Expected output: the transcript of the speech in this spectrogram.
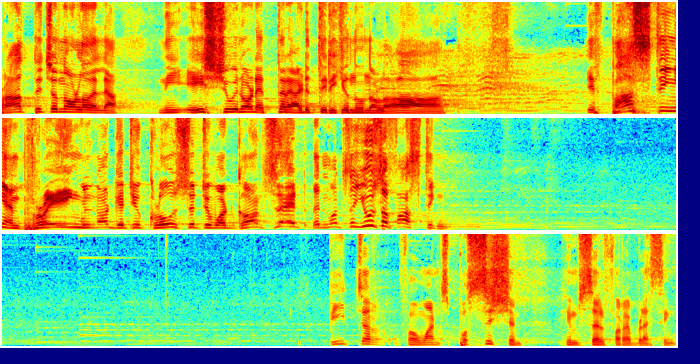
പ്രാർത്ഥിച്ചെന്നോ ഉള്ളതല്ല നീ യേശുവിനോട് എത്ര അടുത്തിരിക്കുന്നു എന്നുള്ളത് ആ If fasting and praying will not get you closer to what God said, then what's the use of fasting? Peter, for once, positioned himself for a blessing.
